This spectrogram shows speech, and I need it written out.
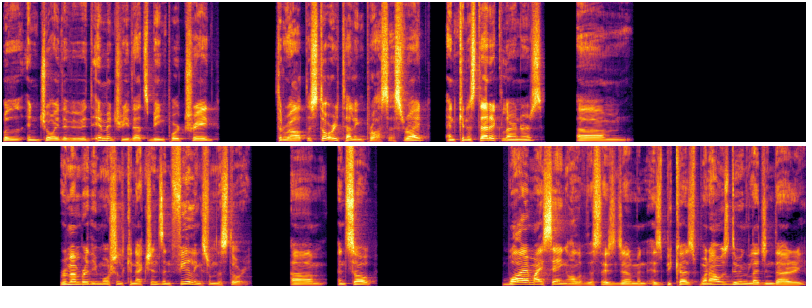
will enjoy the vivid imagery that's being portrayed throughout the storytelling process, right? And kinesthetic learners um, remember the emotional connections and feelings from the story. Um, and so, why am I saying all of this, ladies and gentlemen? Is because when I was doing Legendary,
